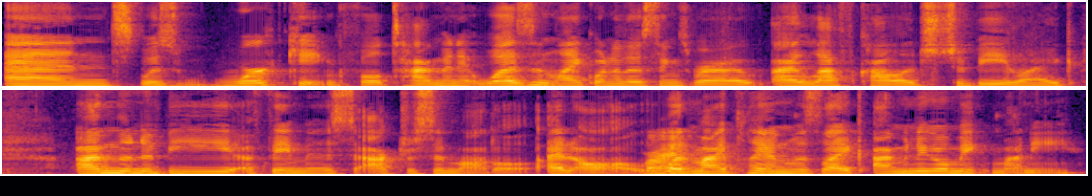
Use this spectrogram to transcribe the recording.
and was working full time and it wasn't like one of those things where I, I left college to be like i'm gonna be a famous actress and model at all. Right. what my plan was like i'm gonna go make money.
